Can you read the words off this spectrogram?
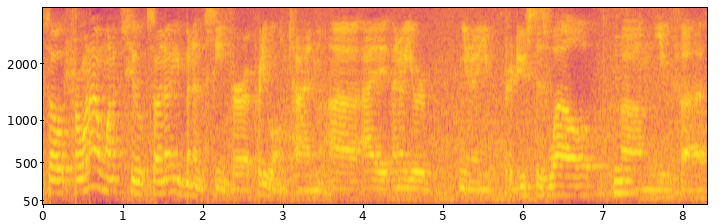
so for when I wanted to, so I know you've been in the scene for a pretty long time. Uh, I I know you were, you know, you produced as well. Um, you've, uh,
